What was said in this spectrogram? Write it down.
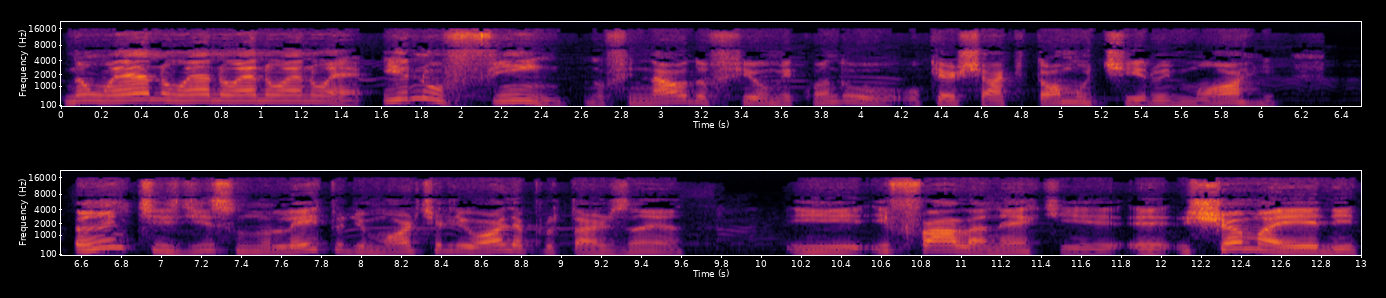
Não é, não é, não é, não é, não é. E no fim, no final do filme, quando o Kershak toma o um tiro e morre, antes disso, no leito de morte, ele olha pro Tarzan e, e fala, né, que chama ele,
